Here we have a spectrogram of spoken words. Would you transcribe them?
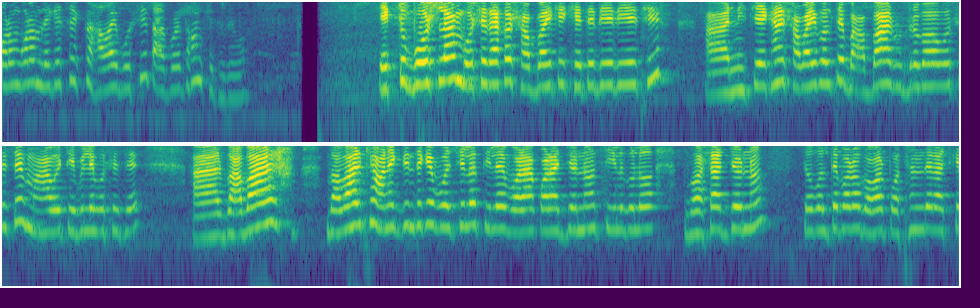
গরম গরম লেগেছে, একটু হাওয়ায় বসি, তারপরে তখন খেতে দেবো। একটু বসলাম, বসে দেখো সবাইকে খেতে দিয়ে দিয়েছি। আর নিচে এখানে সবাই বলতে বাবা রুদ্র বাবা বসেছে, মা ওই টেবিলে বসেছে। আর বাবার বাবার কি অনেক দিন থেকে বলছিল তিলের বড়া করার জন্য, তিলগুলো ঘষার জন্য। তো বলতে পারো বাবার পছন্দের আজকে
